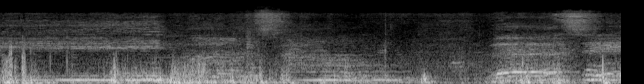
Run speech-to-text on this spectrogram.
sweet the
